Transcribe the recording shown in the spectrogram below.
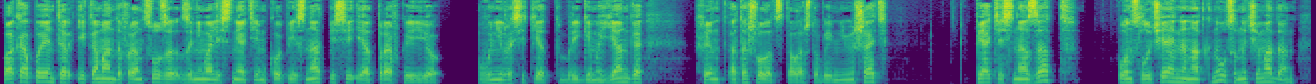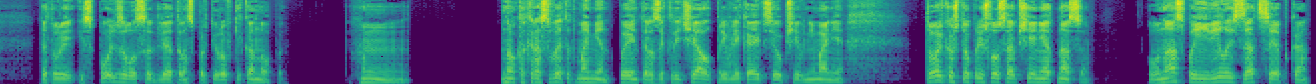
Пока Пейнтер и команда француза занимались снятием копии с надписи и отправкой ее в университет Бригема Янга, Хэнк отошел от стола, чтобы им не мешать. Пятясь назад, он случайно наткнулся на чемодан, который использовался для транспортировки канопы. Хм... Но как раз в этот момент Пейнтер закричал, привлекая всеобщее внимание. «Только что пришло сообщение от НАСА. У нас появилась зацепка».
